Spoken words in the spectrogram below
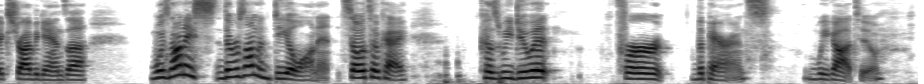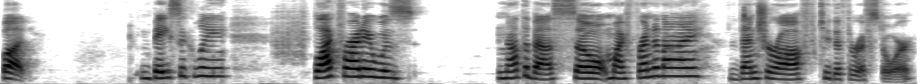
extravaganza. Was not a there was not a deal on it. So it's okay cuz we do it for the parents we got to. But basically, Black Friday was not the best. So my friend and I venture off to the thrift store.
